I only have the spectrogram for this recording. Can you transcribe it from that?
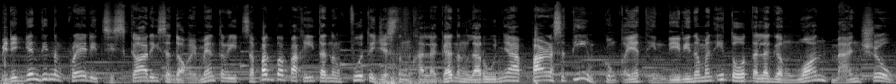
Binigyan din ng credit si Scotty sa documentary sa pagpapakita ng footages ng halaga ng laro niya para sa team kung kaya't hindi rin naman ito talagang one-man show.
